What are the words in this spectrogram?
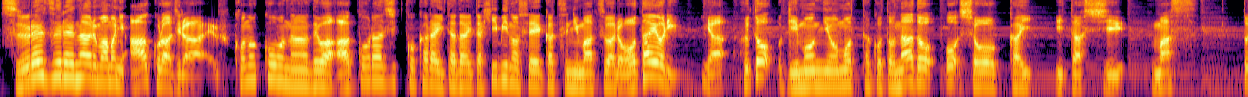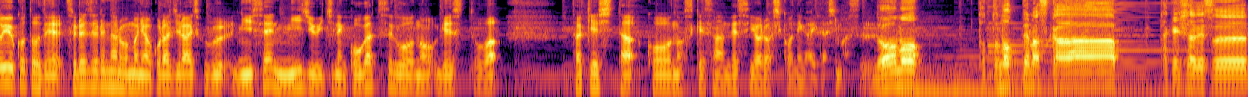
つれづれなるままにアコラジライフ。このコーナーではアコラジっ子からいただいた日々の生活にまつわるお便りやふと疑問に思ったことなどを紹介いたします。ということで、つれづれなるままにアコラジライフ2021年5月号のゲストは竹下幸之助さんです。よろしくお願いいたします。どうも、整ってますか？竹下です。よ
